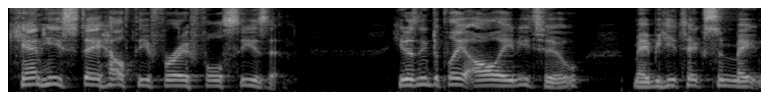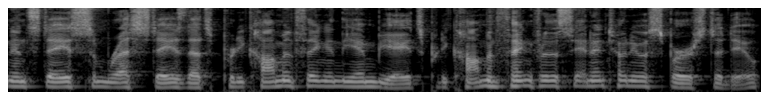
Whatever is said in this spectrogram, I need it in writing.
Can he stay healthy for a full season? He doesn't need to play all 82. Maybe he takes some maintenance days, some rest days. That's a pretty common thing in the NBA. It's a pretty common thing for the San Antonio Spurs to do.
